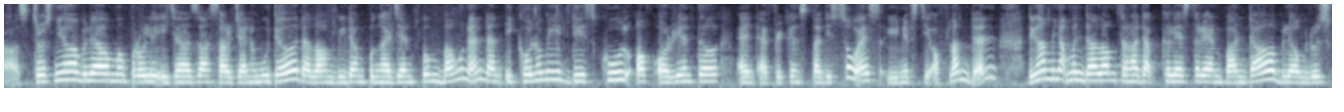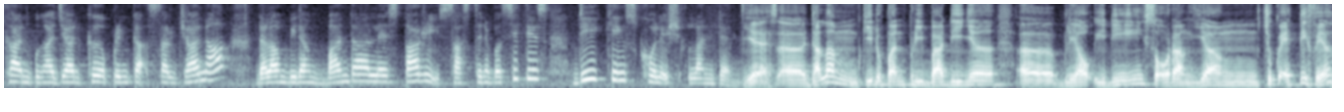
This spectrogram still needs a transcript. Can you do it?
Ya, seterusnya beliau memperoleh ijazah sarjana muda dalam bidang pengajian pembangunan dan ekonomi di School of Oriental and African Studies SOAS University of London. Dengan minat mendalam terhadap kelestarian bandar, beliau meneruskan pengajian ke peringkat sarjana dalam bidang bandar lestari Sustainable Cities di King's College London. Yes, uh, dalam kehidupan peribadinya uh, beliau ini seorang yang cukup aktif ya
